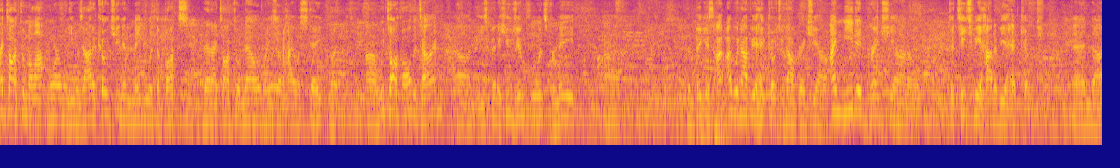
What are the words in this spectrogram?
I talked to him a lot more when he was out of coaching and maybe with the Bucs than I talk to him now when he's at Ohio State. But uh, we talk all the time. Um, he's been a huge influence for me. Uh, the biggest, I, I, would not be a head coach without Greg Schiano. I needed Greg Schiano to teach me how to be a head coach. And uh,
